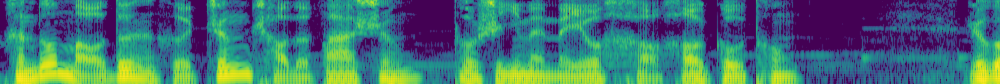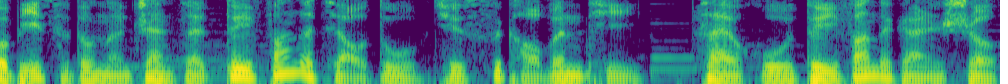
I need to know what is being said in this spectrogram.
很多矛盾和争吵的发生，都是因为没有好好沟通。如果彼此都能站在对方的角度去思考问题，在乎对方的感受，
